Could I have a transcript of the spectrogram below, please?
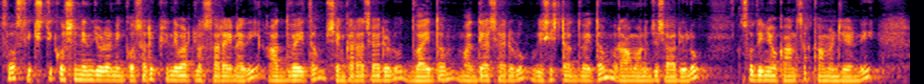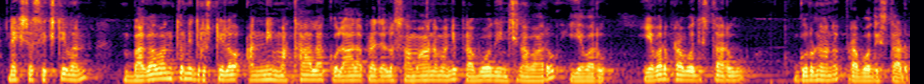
సో సిక్స్టీ క్వశ్చన్ నేను చూడండి. ఇంకోసారి క్రింది వాటిలో సరైనది. అద్వైతం శంకరాచార్యుడు ద్వైతం మధ్యాచార్యుడు విశిష్ట అద్వైతం రామానుజాచార్యులు. సో దీని యొక్క ఆన్సర్ కామెంట్ చేయండి. Next sixty one. భగవంతుని దృష్టిలో అన్ని మతాల కులాల ప్రజలు సమానమని ప్రబోధించిన వారు ఎవరు? ఎవరు ప్రబోధిస్తారు? గురునానక్ ప్రబోధిస్తాడు.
